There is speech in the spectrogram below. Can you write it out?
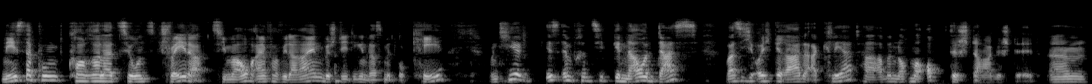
Nächster Punkt, Korrelationstrader. Ziehen wir auch einfach wieder rein, bestätigen das mit OK. Und hier ist im Prinzip genau das, was ich euch gerade erklärt habe, nochmal optisch dargestellt. Ähm,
